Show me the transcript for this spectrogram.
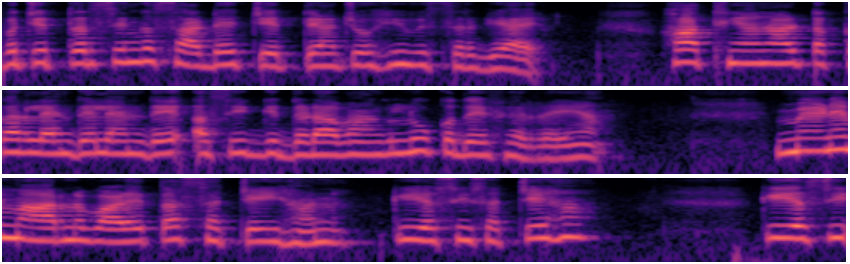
ਬਚਿੱਤਰ ਸਿੰਘ ਸਾਡੇ ਚੇਤਿਆਂ ਚੋਂ ਹੀ ਵਿਸਰ ਗਿਆ ਹੈ। ਹਾਥੀਆਂ ਨਾਲ ਟੱਕਰ ਲੈਂਦੇ ਲੈਂਦੇ ਅਸੀਂ ਗਿੱਦੜਾ ਵਾਂਗ ਲੁਕਦੇ ਫਿਰ ਰਹੇ ਹਾਂ। ਮੇਣੇ ਮਾਰਨ ਵਾਲੇ ਤਾਂ ਸੱਚੇ ਹੀ ਹਨ। ਕਿ ਅਸੀਂ ਸੱਚੇ ਹਾਂ? ਕਿ ਅਸੀਂ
